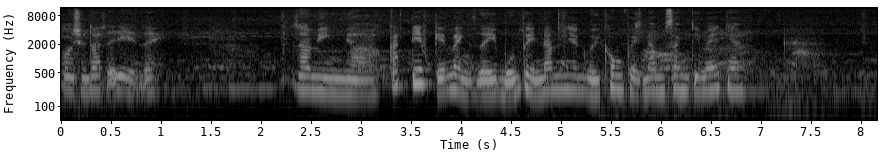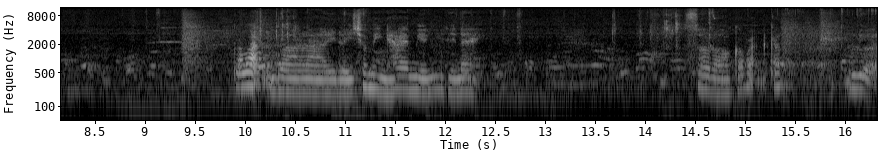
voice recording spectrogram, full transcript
Rồi chúng ta sẽ để đây. Giờ mình uh, cắt tiếp cái mảnh giấy 4,5 nhân với 0,5 cm nha. Các bạn à, giờ là lấy cho mình hai miếng như thế này. Sau đó các bạn cắt lượn.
